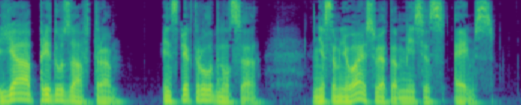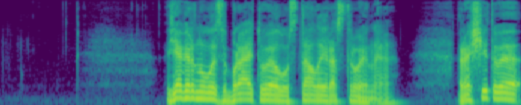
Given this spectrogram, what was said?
Я приду завтра. Инспектор улыбнулся. Не сомневаюсь в этом, миссис Эймс. Я вернулась в Брайтуэлл усталая и расстроенная. Рассчитывая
